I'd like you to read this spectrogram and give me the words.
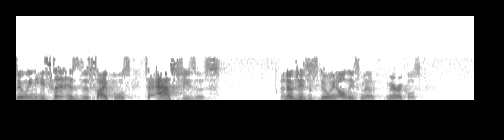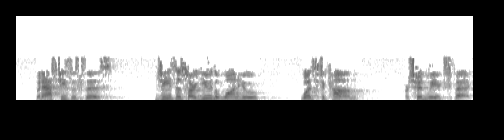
doing, he sent his disciples to ask Jesus. I know Jesus is doing all these miracles, but ask Jesus this Jesus, are you the one who was to come, or should we expect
